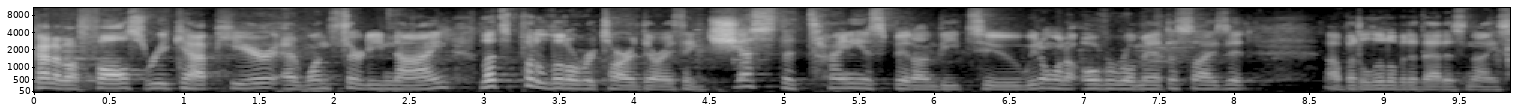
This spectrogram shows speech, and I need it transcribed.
kind of a false recap here at 139. Let's put a little retard there, I think. Just the tiniest bit on beat two. We don't want to over romanticize it, uh, but a little bit of that is nice.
